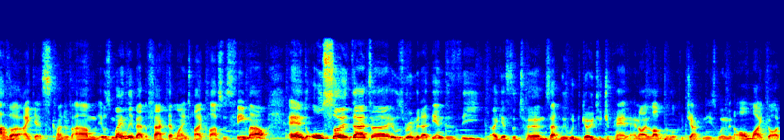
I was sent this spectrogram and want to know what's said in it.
other, I guess, kind of. Um, it was mainly about the fact that my entire class was female, and also that uh, it was rumored at the end of the, I guess, the terms that we would go to Japan, and I love the look of Japanese women. Oh my god.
